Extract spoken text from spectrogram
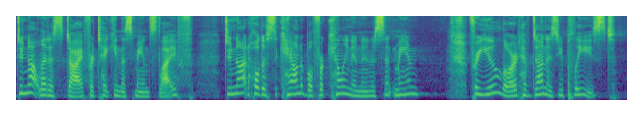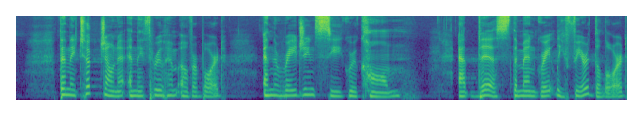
do not let us die for taking this man's life. Do not hold us accountable for killing an innocent man. For you, Lord, have done as you pleased. Then they took Jonah and they threw him overboard, and the raging sea grew calm. At this, the men greatly feared the Lord,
